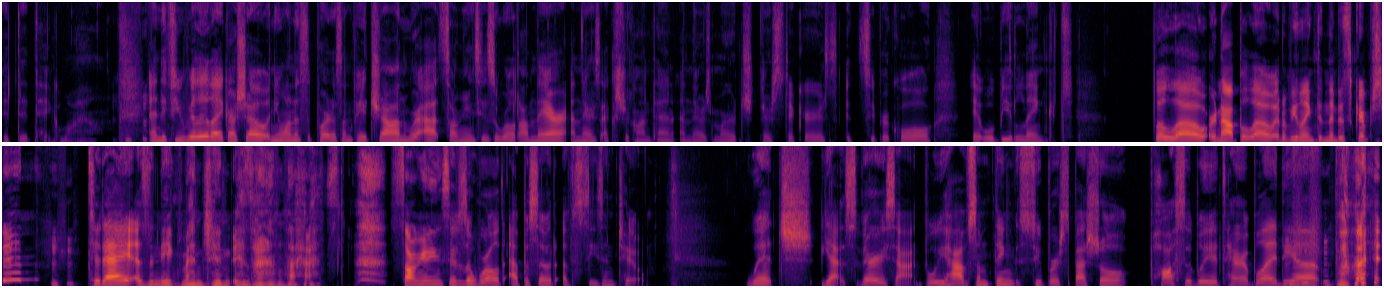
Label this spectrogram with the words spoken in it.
it did take a while. and if you really like our show and you want to support us on Patreon, we're at Song and Sees the World on there and there's extra content and there's merch, there's stickers. It's super cool. It will be linked below or not below. It'll be linked in the description. Today, as Anik mentioned, is our last Songwriting Saves the World episode of season two. Which, yes, very sad. But we have something super special, possibly a terrible idea, but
